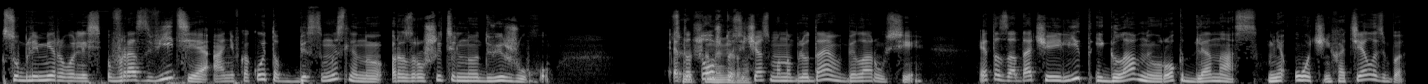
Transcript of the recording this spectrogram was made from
сублимировались в развитие, а не в какую-то бессмысленную разрушительную движуху. Это то, что верно. сейчас мы наблюдаем в Белоруссии. Это задача элит и главный урок для нас. Мне очень хотелось бы,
